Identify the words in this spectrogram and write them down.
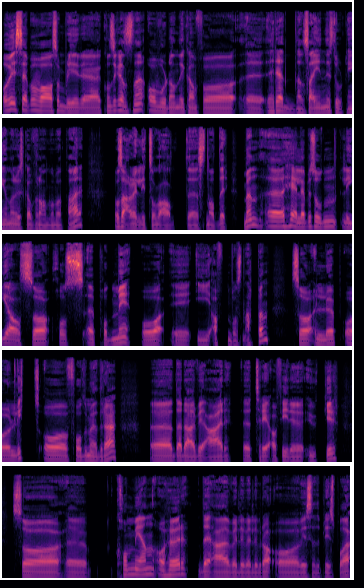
Og vi ser på hva som blir eh, konsekvensene, og hvordan de kan få eh, redda seg inn i Stortinget når de skal forhandle om dette her. Og så er det litt sånn annet eh, snadder. Men hele episoden ligger altså hos Podme og i Aftenposten-appen, så løp og lytt og få det med dere. Det er der vi er tre av fire uker, så kom igjen og hør. Det er veldig, veldig bra, og vi setter pris på det.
